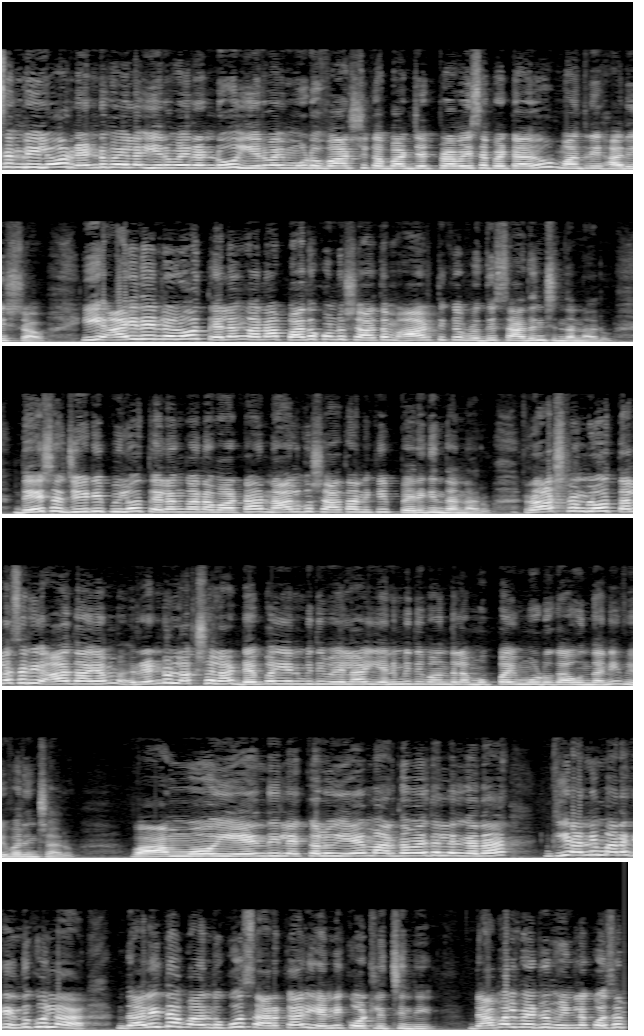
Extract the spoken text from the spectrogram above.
అసెంబ్లీలో రెండు వేల ఇరవై రెండు ఇరవై మూడు వార్షిక బడ్జెట్ ప్రవేశపెట్టారు మంత్రి హరీష్ రావు. ఈ ఐదేళ్ళలో తెలంగాణ పదకొండు శాతం ఆర్థిక వృద్ధి సాధించిందన్నారు. దేశ జీడిపిలో తెలంగాణ వాటా నాలుగు శాతానికి పెరిగిందన్నారు. రాష్ట్రంలో తలసరి ఆదాయం రెండు లక్షల డెబ్బై ఎనిమిది వేల ఎనిమిది వందల ముప్పై మూడుగా ఉందని వివరించారు. వామ్మో ఏంది లెక్కలు? ఏం అర్థమైతలేదు కదా? ఇవన్నీ మనకెందుకులా దళిత బంధుకు సర్కారు ఎన్ని కోట్లు ఇచ్చింది డబల్ బెడ్రూమ్ ఇండ్ల కోసం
